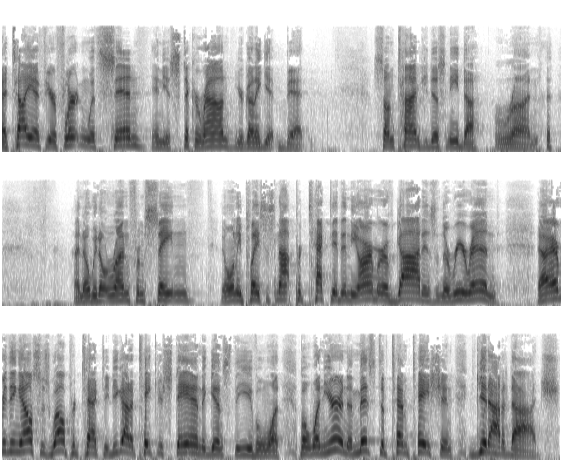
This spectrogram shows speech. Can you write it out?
I tell you, if you're flirting with sin and you stick around, you're going to get bit. Sometimes you just need to run. I know we don't run from Satan. The only place it's not protected in the armor of God is in the rear end. Now, everything else is well protected. You got to take your stand against the evil one. But when you're in the midst of temptation, get out of Dodge.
